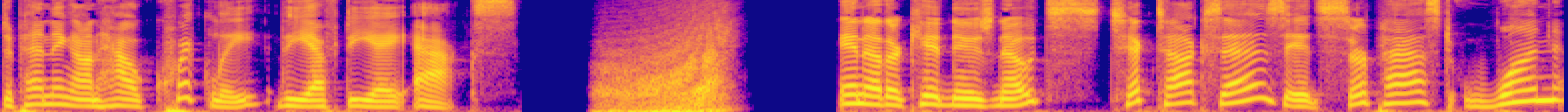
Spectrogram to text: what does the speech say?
depending on how quickly the FDA acts. In other kid news notes, TikTok says it's surpassed 1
